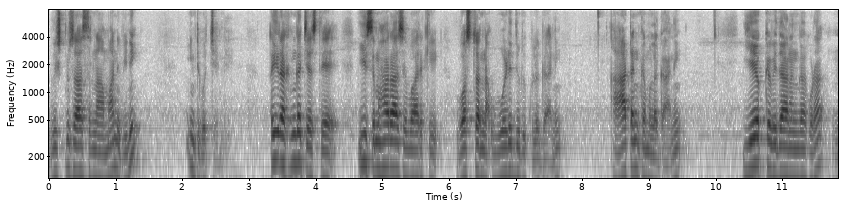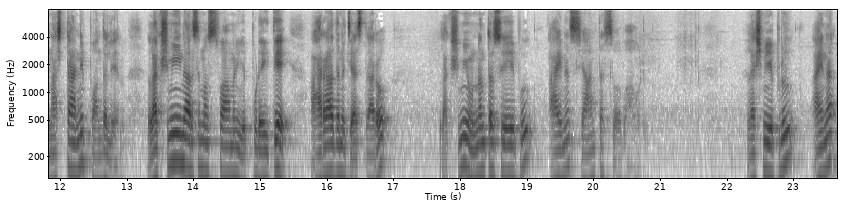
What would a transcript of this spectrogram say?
విష్ణు సహస్రనామాన్ని విని ఇంటికి వచ్చేయండి ఈ రకంగా చేస్తే ఈ సింహరాశి వారికి వస్తున్న ఒడిదుడుకులు కానీ ఆటంకములు కానీ ఏ యొక్క విధానంగా కూడా నష్టాన్ని పొందలేరు. లక్ష్మీ నరసింహస్వామిని ఎప్పుడైతే ఆరాధన చేస్తారో లక్ష్మి ఉన్నంతసేపు ఆయన శాంత స్వభావుడు. లక్ష్మి ఎప్పుడు ఆయన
